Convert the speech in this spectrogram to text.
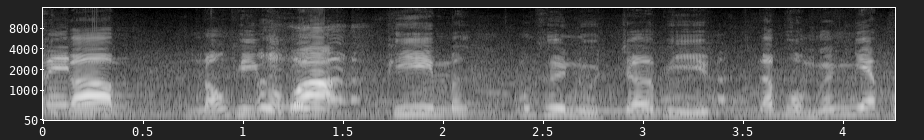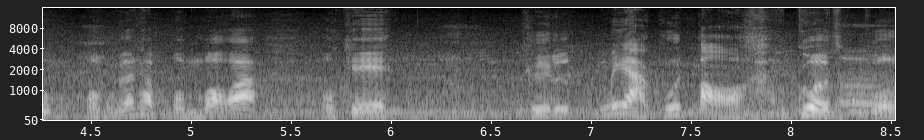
เป็น ก็น้องพีคบอกว่า พี่เมื่อเมื่อคืนหนูเจอผี แล้วผมก็เงียบผมผมก็ทำผมบอกว่า โอเค คือไม่อยากพูดต่อครับกลัวกลัว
